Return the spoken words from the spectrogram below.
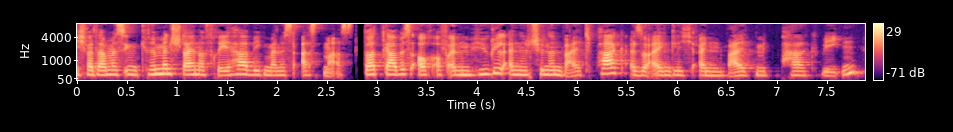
Ich war damals in Grimmenstein auf Reha wegen meines Asthmas. Dort gab es auch auf einem Hügel einen schönen Waldpark, also eigentlich einen Wald mit Parkwegen.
